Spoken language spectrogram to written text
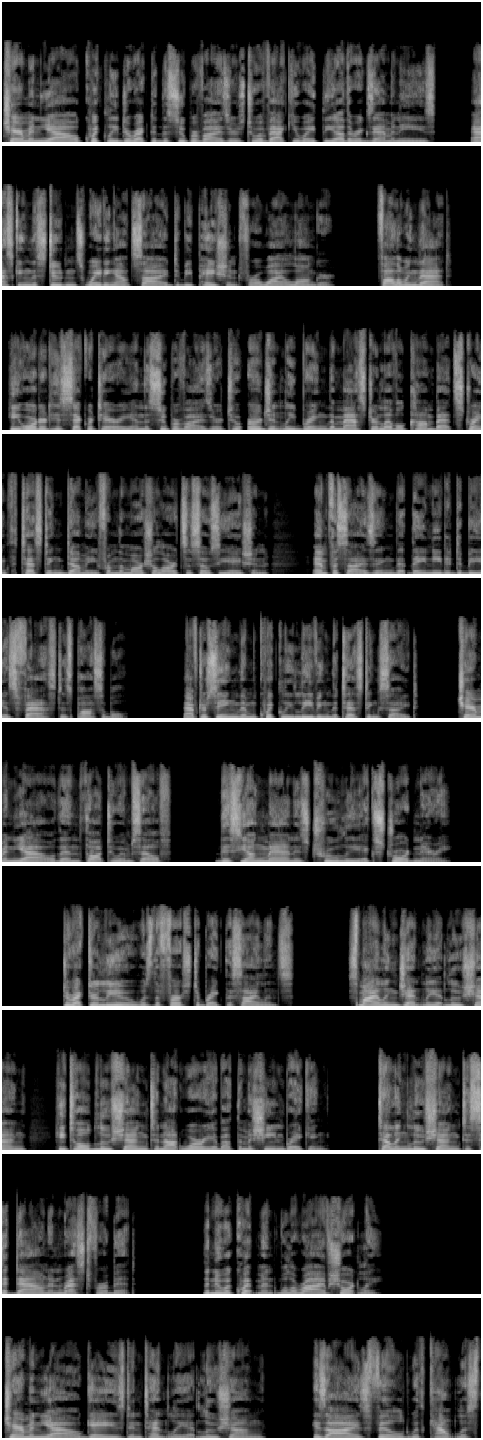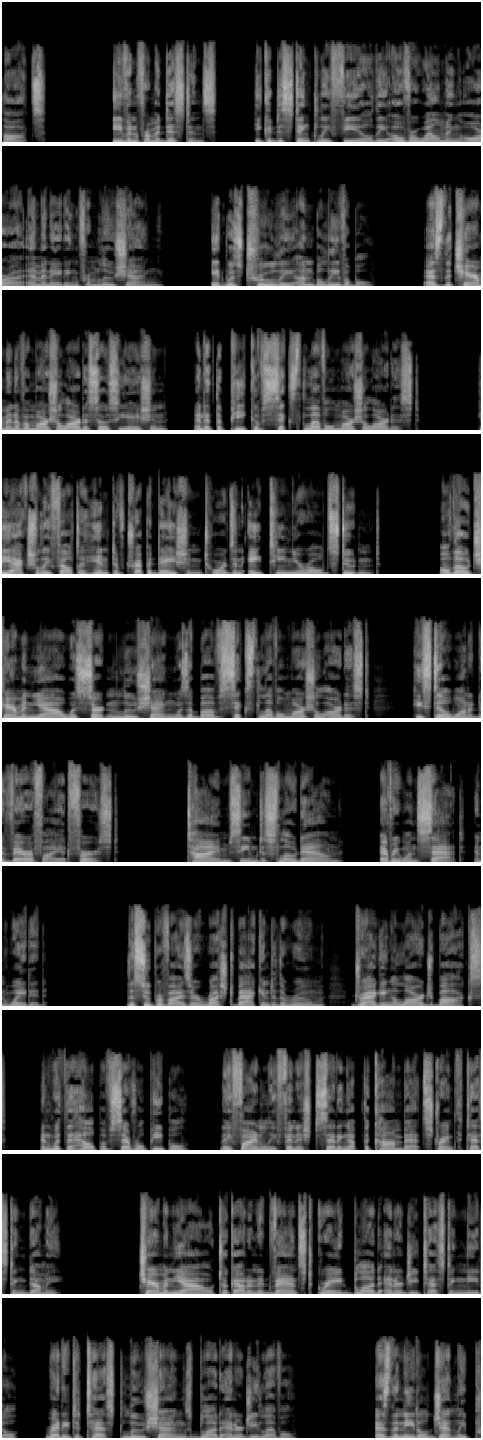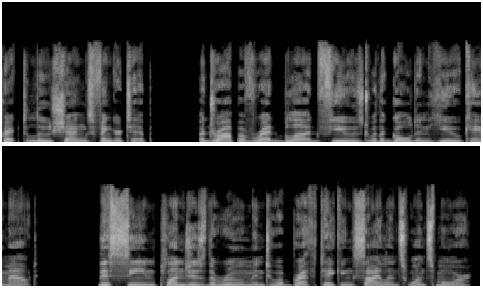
Chairman Yao quickly directed the supervisors to evacuate the other examinees, asking the students waiting outside to be patient for a while longer. Following that, he ordered his secretary and the supervisor to urgently bring the master-level combat strength testing dummy from the Martial Arts Association, emphasizing that they needed to be as fast as possible. After seeing them quickly leaving the testing site, Chairman Yao then thought to himself, this young man is truly extraordinary. Director Liu was the first to break the silence. Smiling gently at Lu Sheng, he told Lu Sheng to not worry about the machine breaking, telling Lu Sheng to sit down and rest for a bit. The new equipment will arrive shortly. Chairman Yao gazed intently at Lu Sheng, his eyes filled with countless thoughts. Even from a distance, he could distinctly feel the overwhelming aura emanating from Lu Sheng. It was truly unbelievable. As the chairman of a martial art association and at the peak of sixth level martial artist, he actually felt a hint of trepidation towards an 18 year old student. Although Chairman Yao was certain Lu Sheng was above sixth level martial artist, he still wanted to verify it first. Time seemed to slow down. Everyone sat and waited. The supervisor rushed back into the room, dragging a large box, and with the help of several people, they finally finished setting up the combat strength testing dummy. Chairman Yao took out an advanced grade blood energy testing needle, ready to test Lu Sheng's blood energy level. As the needle gently pricked Lu Sheng's fingertip, a drop of red blood fused with a golden hue came out. This scene plunges the room into a breathtaking silence once more.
